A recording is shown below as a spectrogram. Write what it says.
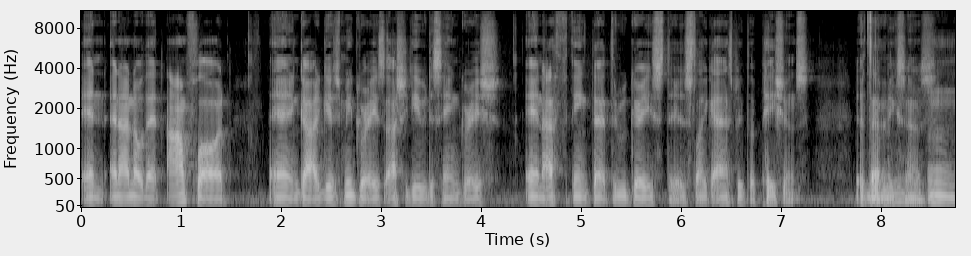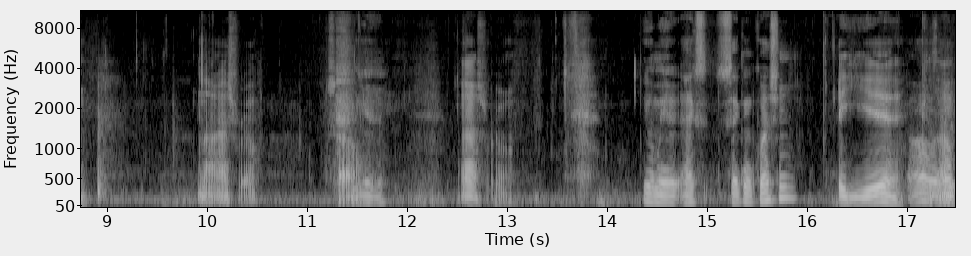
and and I know that I'm flawed, and God gives me grace, I should give you the same grace. And I think that through grace, there's like an aspect of patience, if that makes sense. No, that's real. So That's real. you want me to ask second question? Yeah. All 'cause I'm-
